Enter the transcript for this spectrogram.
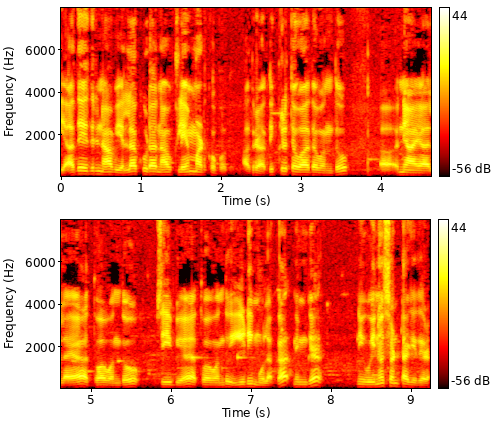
ಯಾವುದೇ ಇದ್ರೆ ನಾವು ಎಲ್ಲ ಕೂಡ ನಾವು ಕ್ಲೇಮ್ ಮಾಡ್ಕೋಬೋದು. ಆದರೆ ಅಧಿಕೃತವಾದ ಒಂದು ನ್ಯಾಯಾಲಯ ಅಥವಾ ಒಂದು ಸಿ ಬಿ ಐ ಅಥವಾ ಒಂದು ಇ ಡಿ ಮೂಲಕ ನಿಮಗೆ ನೀವು ಇನ್ನೋಸೆಂಟ್ ಆಗಿದ್ದೀರಾ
